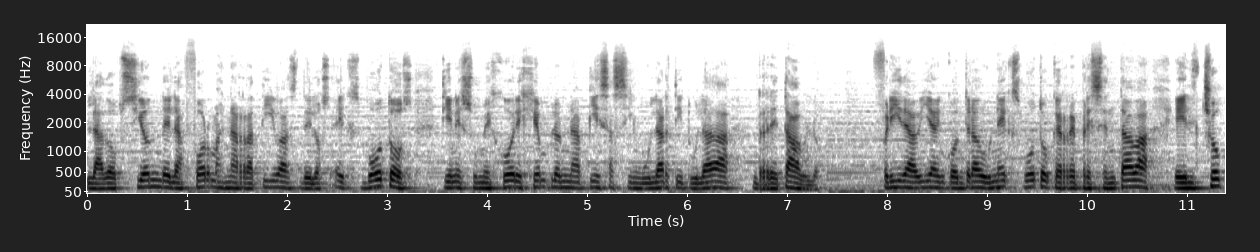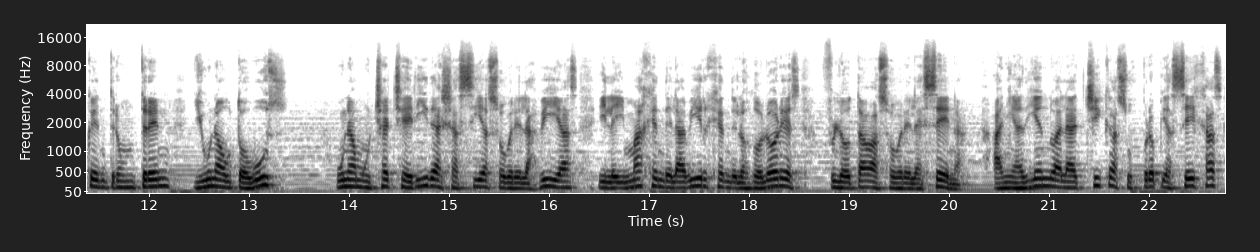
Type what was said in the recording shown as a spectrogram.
La adopción de las formas narrativas de los ex-votos tiene su mejor ejemplo en una pieza singular titulada Retablo. Frida había encontrado un ex-voto que representaba el choque entre un tren y un autobús una muchacha herida yacía sobre las vías y la imagen de la Virgen de los Dolores flotaba sobre la escena, añadiendo a la chica sus propias cejas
